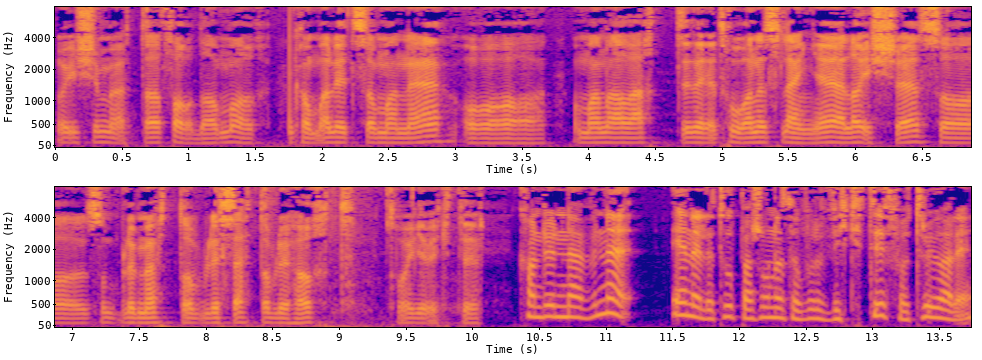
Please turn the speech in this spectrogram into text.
og ikke møte fordommer. Komme litt som man er, og om man har vært eh, troende lenge eller ikke, så, så bli møtt og bli sett og bli hørt, tror jeg er viktig. Kan du nevne en eller to personer som har vært viktige for trua di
